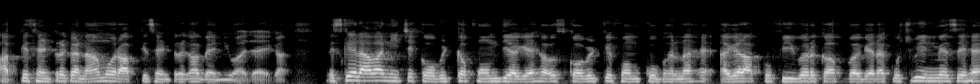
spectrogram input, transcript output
आपके सेंटर का नाम और आपके सेंटर का वेन्यू आ जाएगा। इसके अलावा नीचे कोविड का फॉर्म दिया गया है, उस कोविड के फॉर्म को भरना है। अगर आपको फीवर, कफ वगैरह कुछ भी इनमें से है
